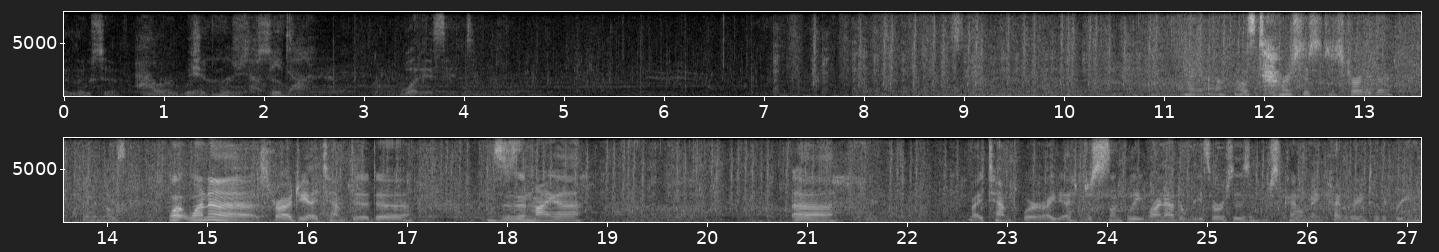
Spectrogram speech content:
elusive. Our We should move shall soon. be done. What is it? Yeah, those towers just destroy their enemies. What one uh strategy I attempted uh this is in my uh uh my attempt where I, I just simply run out of resources and just kind of make headway into the green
